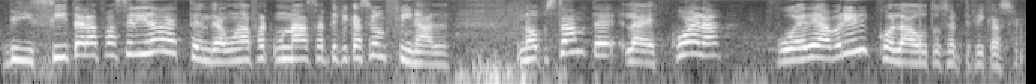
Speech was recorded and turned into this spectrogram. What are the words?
visite las facilidades tendrá una, una certificación final. No obstante, la escuela puede abrir con la autocertificación.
